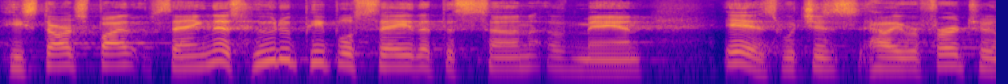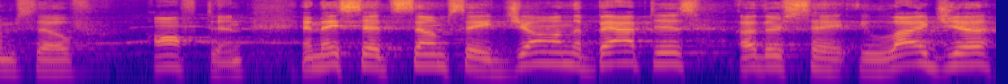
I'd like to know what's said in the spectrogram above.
he starts by saying this Who do people say that the Son of Man is? Which is how he referred to himself often. And they said, Some say John the Baptist, others say Elijah,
